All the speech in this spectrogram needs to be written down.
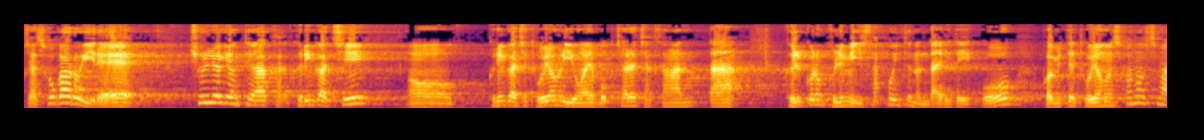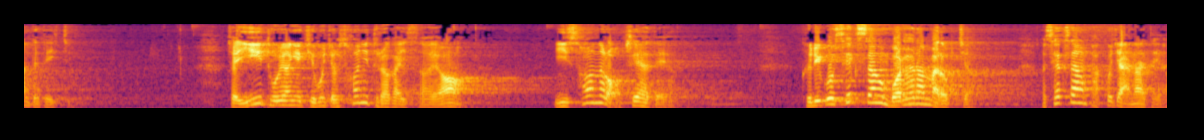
자, 소가로 1에 출력 형태와 가- 그림같이, 어, 그림같이 도형을 이용하여 목차를 작성한다. 글꼴은 굴리면 이 4포인트 넣는다. 이렇게 돼 있고, 그 밑에 도형은 선 없으면 안 돼, 돼 있죠. 자, 이 도형에 기본적으로 선이 들어가 있어요. 이 선을 없애야 돼요. 그리고 색상은 뭘 하란 말 없죠. 그 색상은 바꾸지 않아도 돼요.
